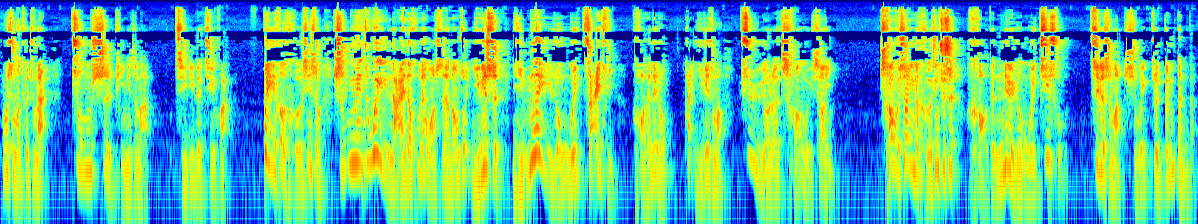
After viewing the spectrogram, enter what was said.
为什么推出来中视频什么激励的计划？背后核心什么？是因为未来的互联网时代当中，一定是以内容为载体，好的内容它一定什么具有了长尾效应。长尾效应的核心就是好的内容为基础，这个什么是为最根本的。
